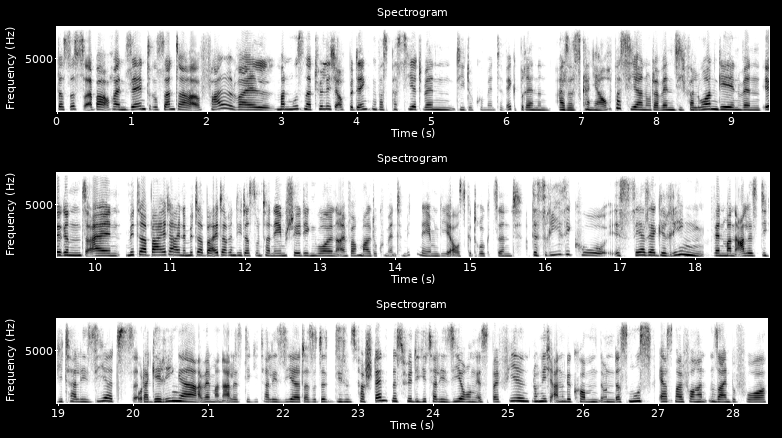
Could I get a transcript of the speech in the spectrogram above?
Das ist aber auch ein sehr interessanter Fall, weil man muss natürlich auch bedenken, was passiert, wenn die Dokumente wegbrennen. Also es kann ja auch passieren oder wenn sie verloren gehen, wenn irgendein Mitarbeiter, eine Mitarbeiterin, die das Unternehmen schädigen wollen, einfach mal Dokumente mitnehmen, die ausgedruckt sind. Das Risiko ist sehr, sehr gering, wenn man alles digitalisiert oder geringer, wenn man alles digitalisiert. Also dieses Verständnis für Digitalisierung ist bei vielen noch nicht angekommen und das muss erstmal vorhanden sein, bevor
